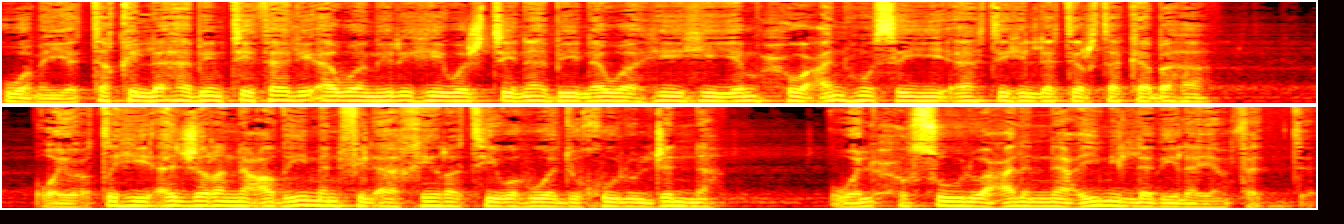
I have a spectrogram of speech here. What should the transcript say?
ومن يتق الله بامتثال اوامره واجتناب نواهيه يمحو عنه سيئاته التي ارتكبها ويعطيه اجرا عظيما في الاخره وهو دخول الجنه. والحصول على النعيم الذي لا ينفد.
